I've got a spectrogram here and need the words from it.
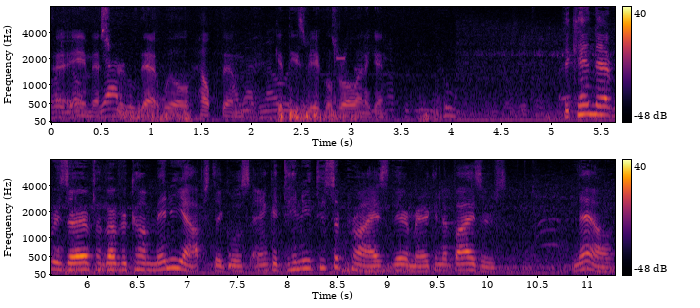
uh, AMS group that will help them get these vehicles rolling again. The Kandak Reserve have overcome many obstacles and continue to surprise their American advisors. Now,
